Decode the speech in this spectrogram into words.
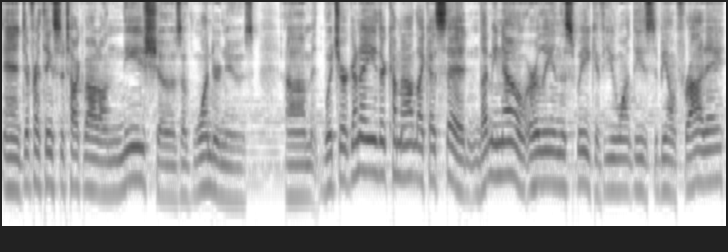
and different things to talk about on these shows of Wonder News, um, which are going to either come out, like I said, let me know early in this week if you want these to be on Friday,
